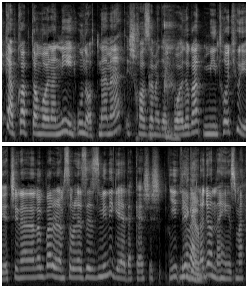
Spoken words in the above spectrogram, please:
inkább kaptam volna négy unott nemet, és hazamegyek boldogan, mint hogy hülyét csinálnának belőlem, szóval ez, ez mindig érdekes, és ny- nyilván Igen. nagyon nehéz me-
